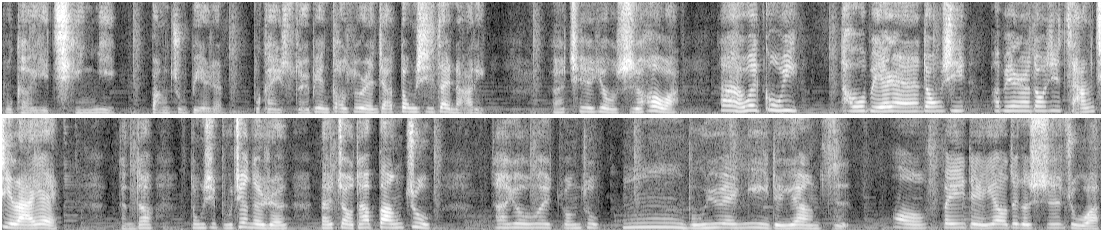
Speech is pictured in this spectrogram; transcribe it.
不可以轻易。帮助别人不可以随便告诉人家东西在哪里，而且有时候啊，他还会故意偷别人的东西，把别人的东西藏起来。哎，等到东西不见的人来找他帮助，他又会装作嗯不愿意的样子，哦，非得要这个施主啊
